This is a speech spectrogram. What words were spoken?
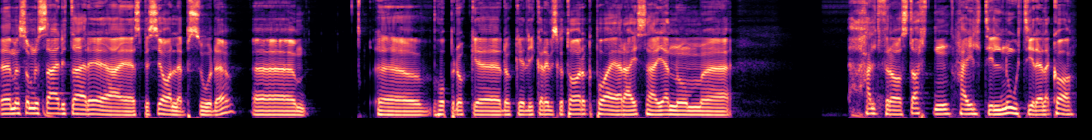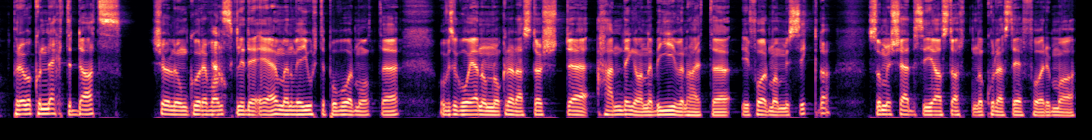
Eh, Men som du sier, dette er en spesialepisode. Eh, håper dere, dere liker det. Vi skal ta dere på ei reise her gjennom Helt fra starten, helt til nåtid, eller hva? Prøve å connect the dots. Selv om hvor vanskelig det er, men vi har gjort det på vår måte. Og vi skal gå gjennom noen av de største hendelsene, begivenheter, i form av musikk, da, som har skjedd siden starten, og hvordan det former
